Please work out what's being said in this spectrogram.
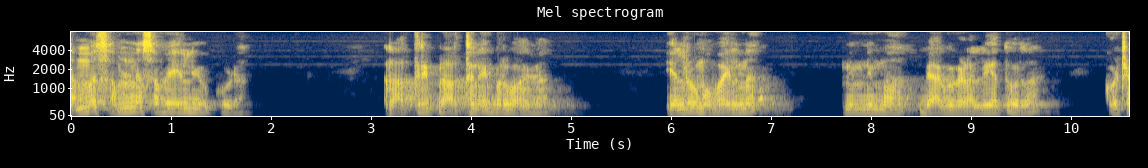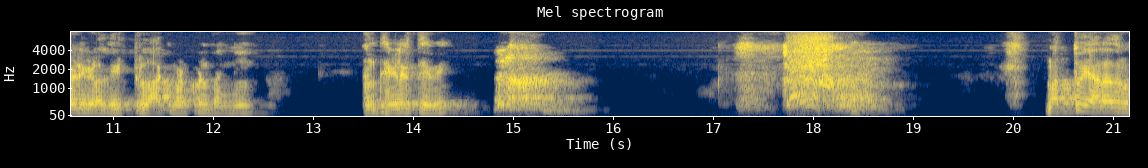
ನಮ್ಮ ಸಣ್ಣ ಸಭೆಯಲ್ಲಿಯೂ ಕೂಡ ರಾತ್ರಿ ಪ್ರಾರ್ಥನೆಗೆ ಬರುವಾಗ ಎಲ್ಲರೂ ಮೊಬೈಲ್ನ ನಿಮ್, ನಿಮ್ಮ ಬ್ಯಾಗುಗಳಲ್ಲಿ ಅಥವಾ ಕೊಠಡಿಗಳಲ್ಲಿ ಇಟ್ಟು ಲಾಕ್ ಮಾಡ್ಕೊಂಡು ಬನ್ನಿ ಅಂತ ಹೇಳಿರ್ತೀವಿ. ಮತ್ತು ಯಾರಾದರೂ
